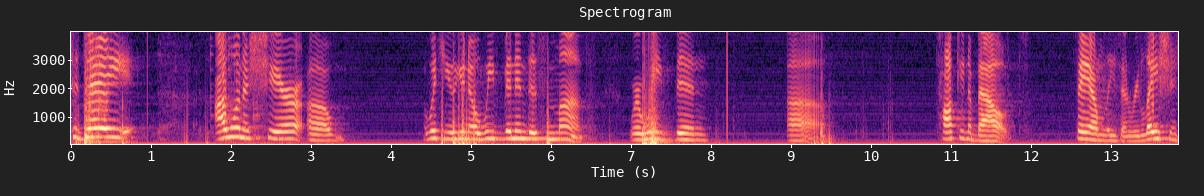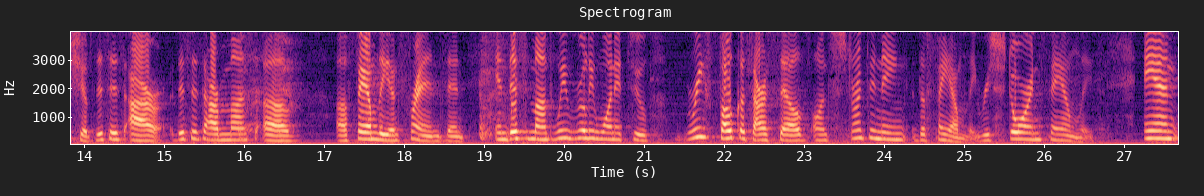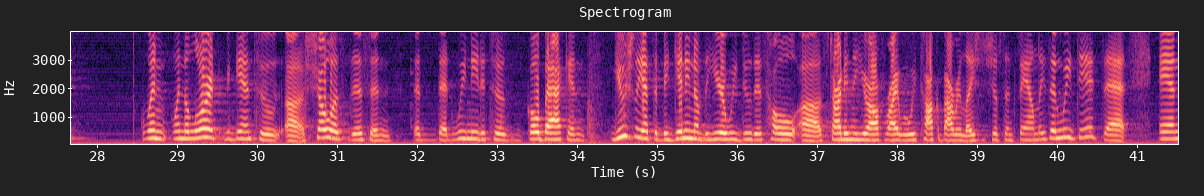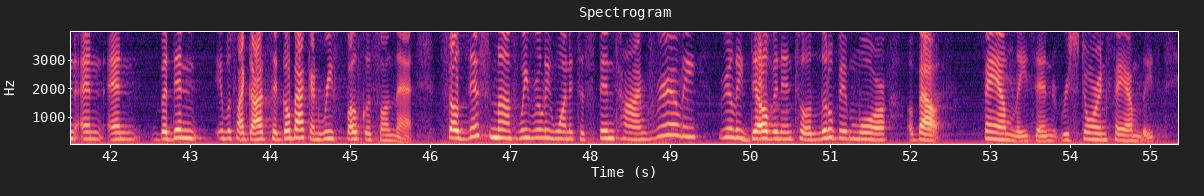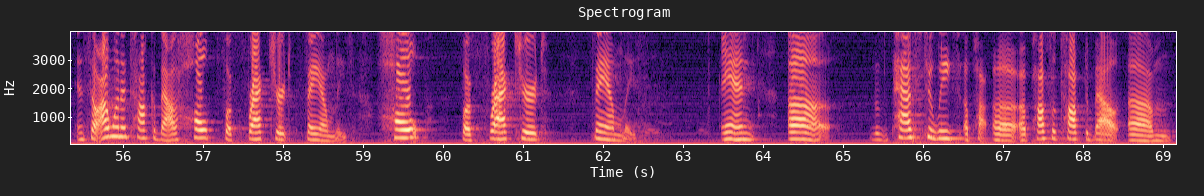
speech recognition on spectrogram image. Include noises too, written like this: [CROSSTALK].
today, I want to share um, with you, you know, we've been in this month where we've been uh, talking about families and relationships. This is our, this is our month of uh, family and friends. And in this month, we really wanted to refocus ourselves on strengthening the family, restoring families. And when, when the Lord began to uh, show us this and that, that we needed to go back and usually at the beginning of the year we do this whole uh, starting the year off right where we talk about relationships and families. And we did that. And and and but then it was like god said go back and refocus on that. So this month we really wanted to spend time really really delving into a little bit more about families and restoring families. And so i want to talk about hope for fractured families. Hope for fractured families. And uh, the past two weeks, uh, Apostle talked about, um,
